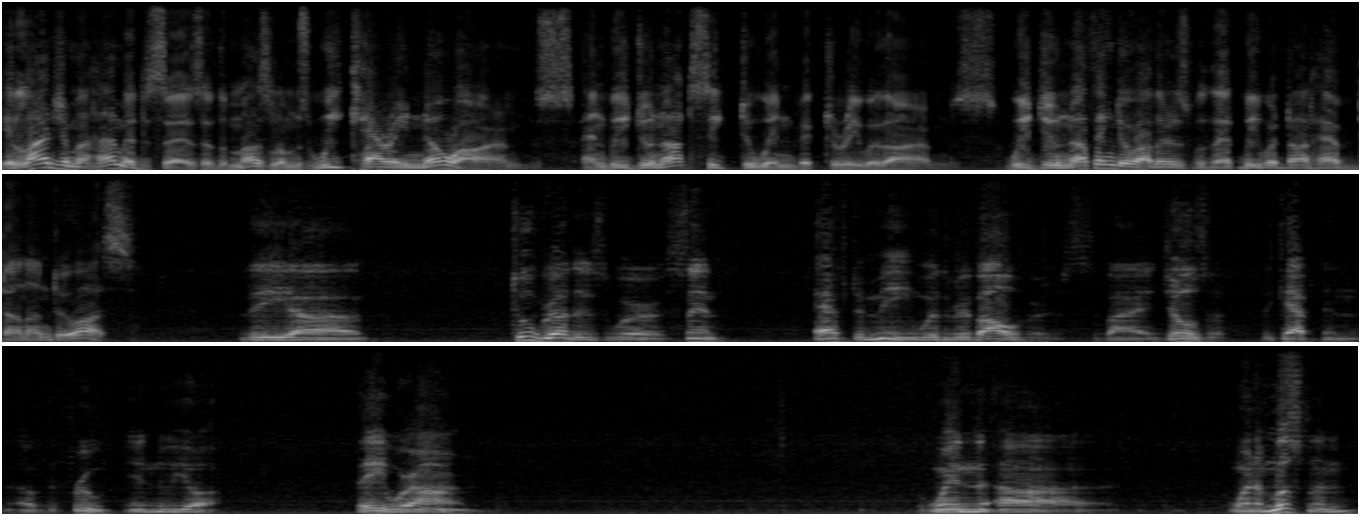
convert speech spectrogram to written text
Elijah Muhammad says of the Muslims, we carry no arms, and we do not seek to win victory with arms. We do nothing to others that we would not have done unto us. The uh, two brothers were sent after me with revolvers by Joseph, the captain of the fruit in New York. They were armed. When, uh, when a Muslim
